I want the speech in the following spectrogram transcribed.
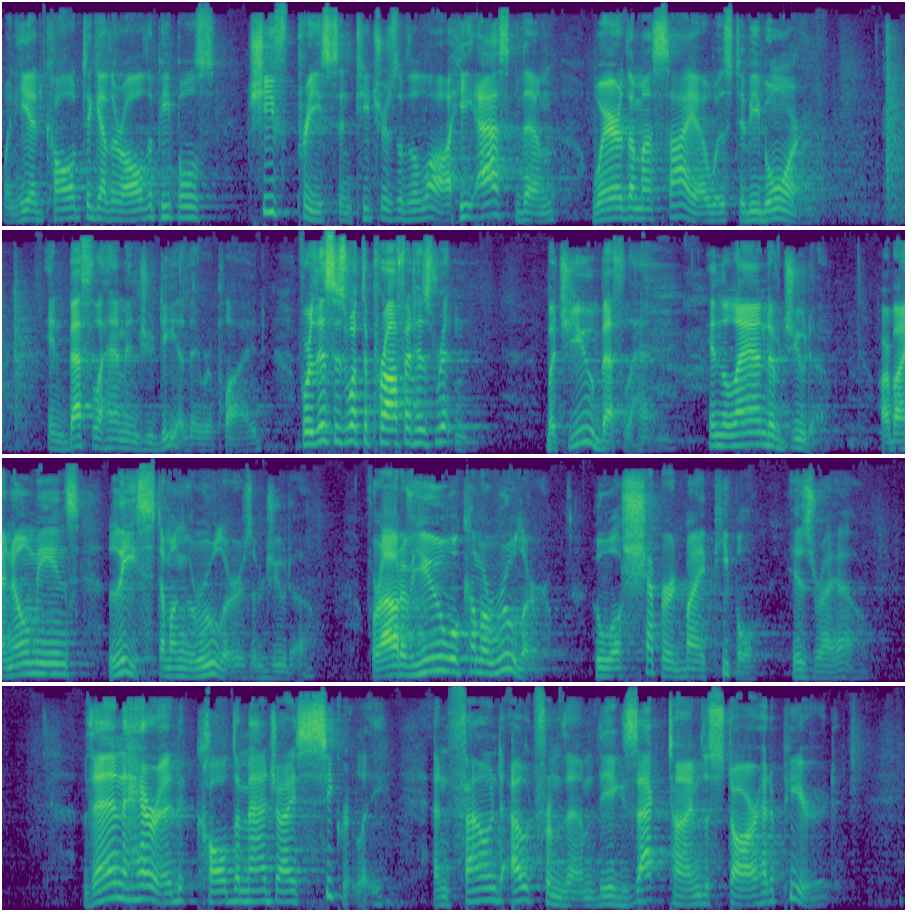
When he had called together all the people's chief priests and teachers of the law, he asked them where the Messiah was to be born. In Bethlehem in Judea, they replied, for this is what the prophet has written. But you, Bethlehem, in the land of Judah, are by no means least among the rulers of Judah. For out of you will come a ruler who will shepherd my people, Israel. Then Herod called the Magi secretly and found out from them the exact time the star had appeared.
